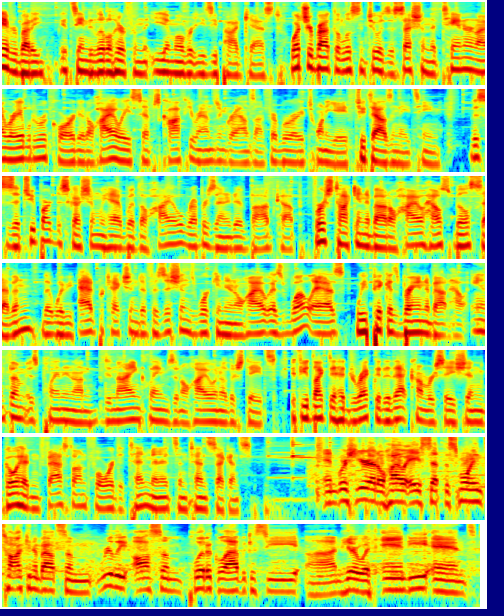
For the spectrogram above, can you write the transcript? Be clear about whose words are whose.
Speaker 1: Hey everybody, it's Andy Little here from the EM Over Easy podcast. What you're about to listen to is a session that Tanner and I were able to record at Ohio ACEP's Coffee Rounds and Grounds on February 28, 2018. This is a two part discussion we had with Ohio Representative Bob Cupp, first talking about Ohio House Bill 7 that would add protection to physicians working in Ohio, as well as we pick his brain about how Anthem is planning on denying claims in Ohio and other states. If you'd like to head directly to that conversation, go ahead and fast on forward to 10 minutes and 10 seconds.
Speaker 2: And we're here at Ohio ACEP this morning talking about some really awesome political advocacy. Uh, I'm here with Andy and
